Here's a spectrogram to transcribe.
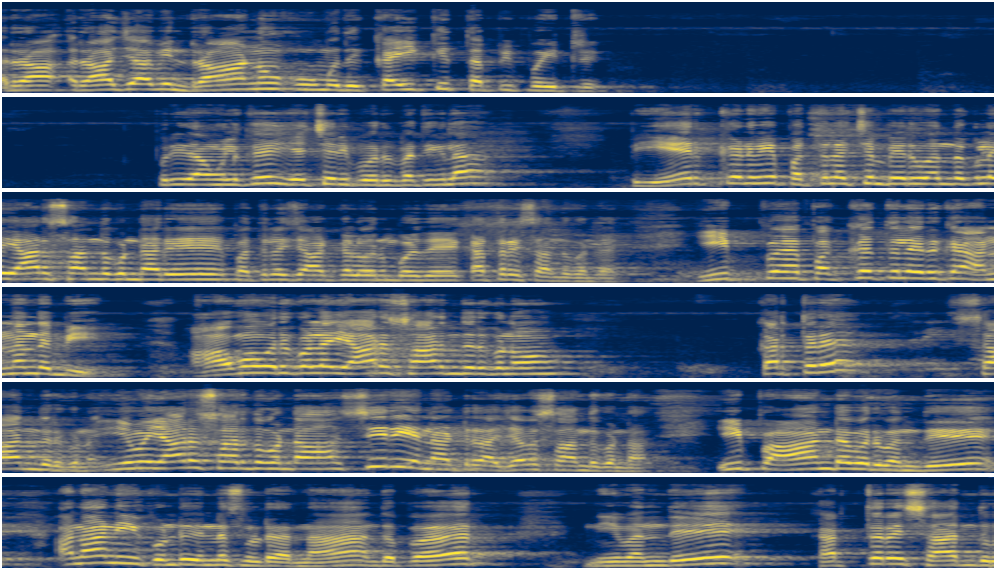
ரா- ராஜாவின் ராணும் உமது கைக்கு தப்பி போயிற்று. புரியுதா உங்களுக்கு? எச்சரிப்பு வருது பார்த்தீங்களா இப்போ ஏற்கனவே பத்து லட்சம் பேர் வந்தக்குள்ளே யார் சார்ந்து கொண்டார்? பத்து லட்சம் ஆட்கள் வரும்பொழுது கத்தரை சார்ந்து கொண்டார். இப்போ பக்கத்தில் இருக்கிற அண்ணன் தம்பி அவருக்குள்ளே யாரை சார்ந்து இருக்கணும்? கர்த்தரை சார்ந்து இருக்கணும். இவன் யாரை சார்ந்து கொண்டான் சீரிய நாட்டு ராஜாவை சார்ந்து கொண்டான் இப்போ ஆண்டவர் வந்து அனானியை கொண்டு என்ன சொல்கிறாருன்னா இந்த பர் நீ வந்து கர்த்தரை சார்ந்து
